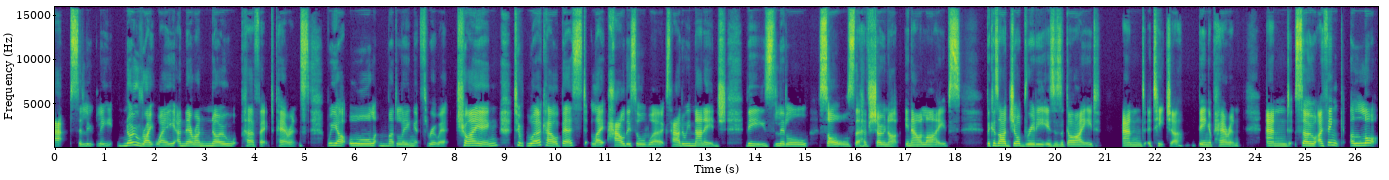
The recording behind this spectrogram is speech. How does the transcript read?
absolutely no right way and there are no perfect parents we are all muddling through it trying to work our best like how this all works how do we manage these little souls that have shown up in our lives because our job really is as a guide and a teacher, being a parent. And so I think a lot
